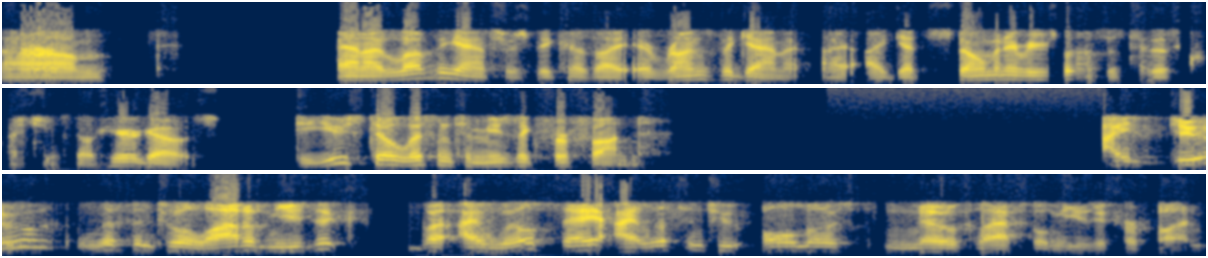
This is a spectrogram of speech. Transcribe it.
Um, And I love the answers because I, it runs the gamut. I, I get so many responses to this question. So here goes. Do you still listen to music for fun? I do listen to a lot of music, but I will say I listen to almost no classical music for fun.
